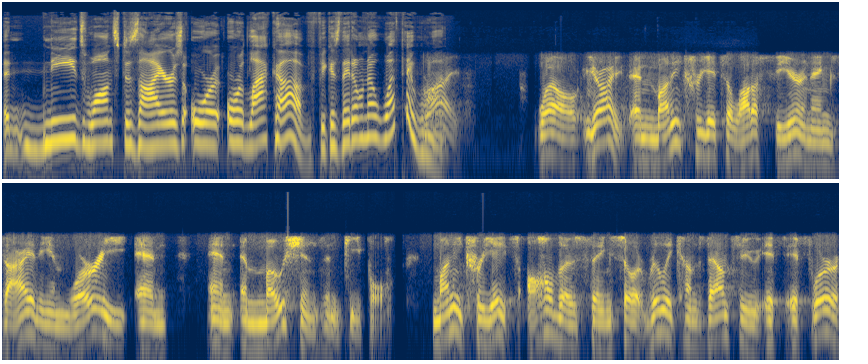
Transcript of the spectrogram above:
uh, needs, wants, desires, or or lack of because they don't know what they want. Right. Well, you're right, and money creates a lot of fear and anxiety and worry and and emotions in people. Money creates all those things, so it really comes down to if if we're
